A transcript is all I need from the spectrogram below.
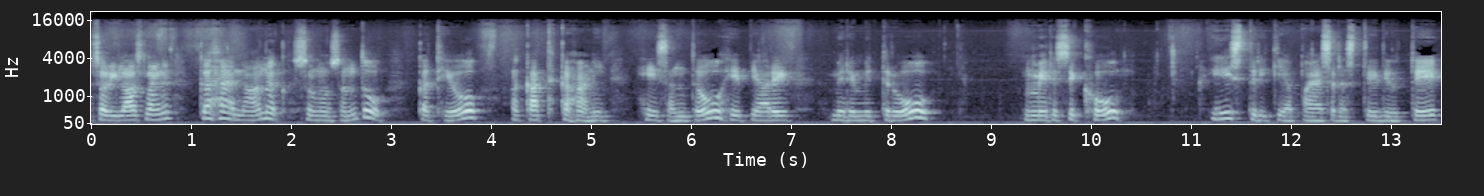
ਸੌਰੀ ਲਾਸਟ ਲਾਈਨ ਹੈ। ਕਹ ਨਾਨਕ ਸੁਨੋ ਸੰਤੋ, ਕਥਿਓ ਅਕਥ ਕਹਾਣੀ। ਹੈ ਸੰਤੋ, ਹੈ ਪਿਆਰੇ, ਮੇਰੇ ਮਿੱਤਰੋ ਮੇਰੇ ਸਿੱਖੋ, ਇਸ ਤਰੀਕੇ ਆਪਾਂ ਇਸ ਰਸਤੇ ਦੇ ਉੱਤੇ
